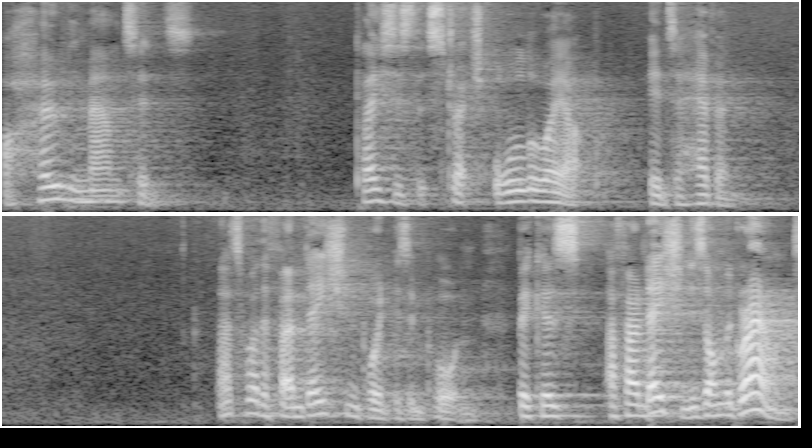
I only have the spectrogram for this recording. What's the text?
are holy mountains, places that stretch all the way up into heaven. That's why the foundation point is important, because a foundation is on the ground.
